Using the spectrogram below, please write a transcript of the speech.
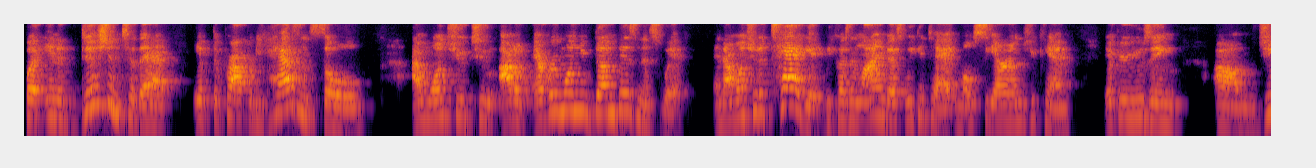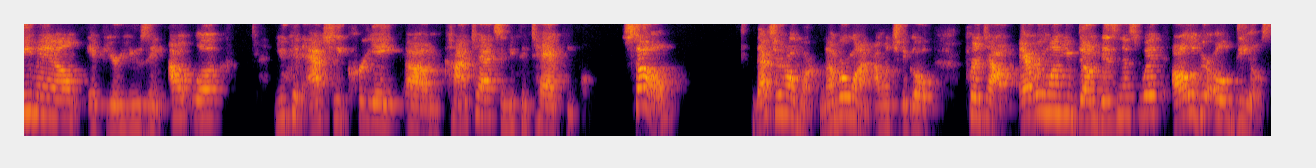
But in addition to that, if the property hasn't sold, I want you to, out of everyone you've done business with, and I want you to tag it because in LionDesk we can tag most CRMs you can. If you're using um, Gmail, if you're using Outlook, you can actually create um, contacts and you can tag people. So that's your homework. Number one, I want you to go print out everyone you've done business with, all of your old deals.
